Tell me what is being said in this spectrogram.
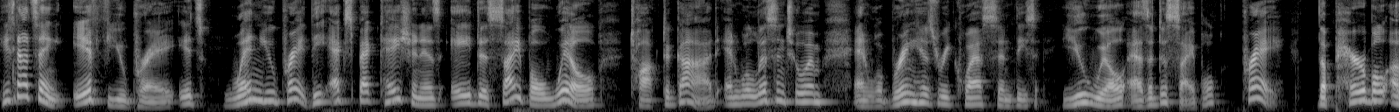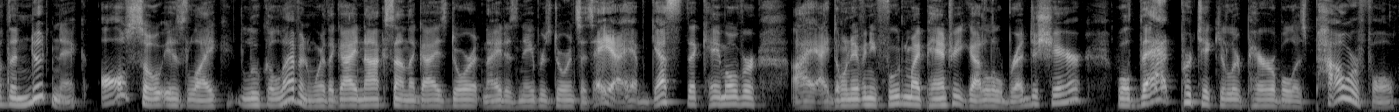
He's not saying if you pray, it's when you pray. The expectation is a disciple will talk to God and will listen to him and will bring his requests and these you will as a disciple pray. The parable of the nudnik also is like Luke 11, where the guy knocks on the guy's door at night, his neighbor's door, and says, Hey, I have guests that came over. I, I don't have any food in my pantry. You got a little bread to share? Well, that particular parable is powerful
